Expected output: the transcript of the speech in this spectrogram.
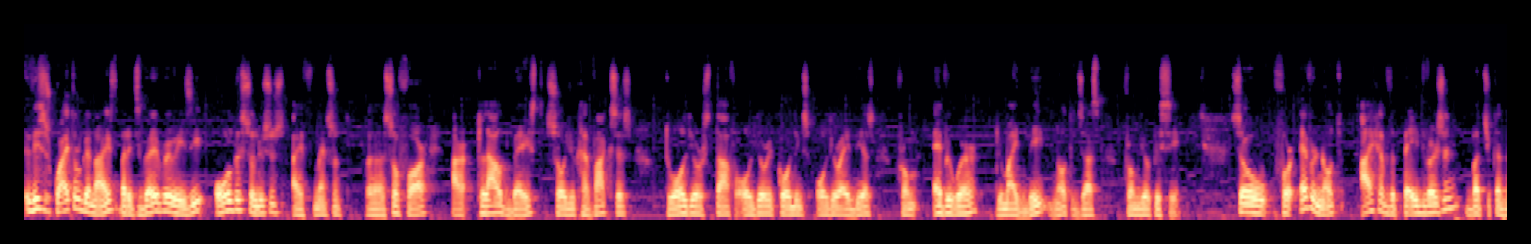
This is quite organized, but it's very, very easy. All the solutions I've mentioned uh, so far are cloud based, so you have access to all your stuff, all your recordings, all your ideas from everywhere you might be, not just from your PC. So for Evernote, I have the paid version, but you can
